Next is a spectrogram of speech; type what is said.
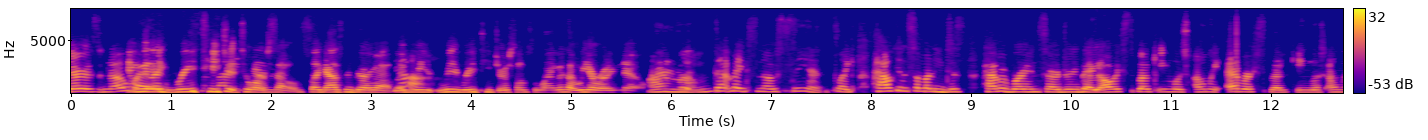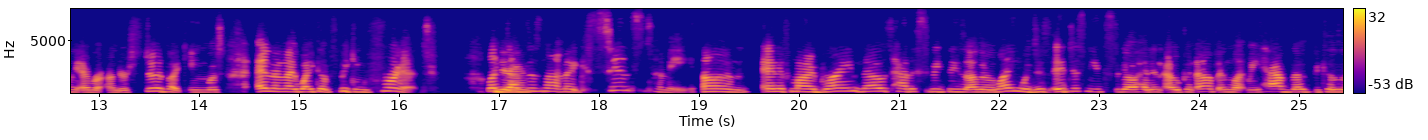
there's no and way we like reteach it to ourselves like as we grow up. Like yeah. we, we reteach ourselves the language that we already knew i don't know but that makes no sense like how can somebody just have a brain surgery they always spoke english only ever spoke english only ever understood like english and then they wake up speaking french like yeah. that does not make sense to me um and if my brain knows how to speak these other languages it just needs to go ahead and open up and let me have those because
